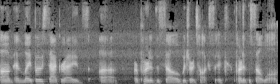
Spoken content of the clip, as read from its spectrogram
Um, and liposaccharides uh, are part of the cell, which are toxic, part of the cell wall.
